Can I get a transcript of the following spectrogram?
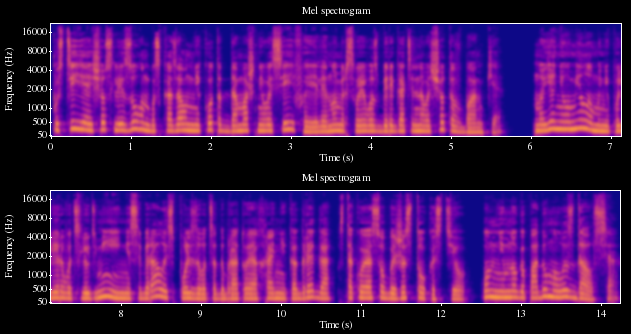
Пусти я еще слезу, он бы сказал мне код от домашнего сейфа или номер своего сберегательного счета в банке. Но я не умела манипулировать людьми и не собиралась пользоваться добротой охранника Грега с такой особой жестокостью. Он немного подумал и сдался.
